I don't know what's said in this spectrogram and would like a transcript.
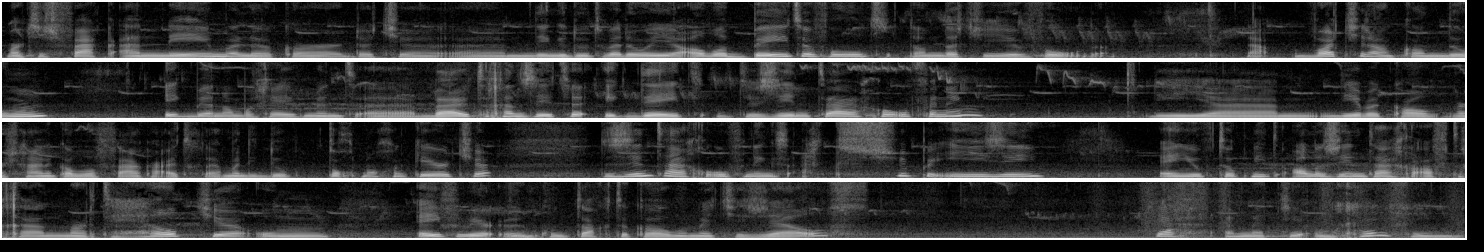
Maar het is vaak aannemelijker dat je ehm, dingen doet waardoor je je al wat beter voelt dan dat je je voelde. Nou, wat je dan kan doen. Ik ben op een gegeven moment uh, buiten gaan zitten. Ik deed de zintuigenoefening. Die, ehm, die heb ik al waarschijnlijk al wel vaker uitgelegd, maar die doe ik toch nog een keertje. De zintuigenoefening is eigenlijk super easy. En je hoeft ook niet alle zintuigen af te gaan, maar het helpt je om even weer in contact te komen met jezelf. Ja, en met je omgeving.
